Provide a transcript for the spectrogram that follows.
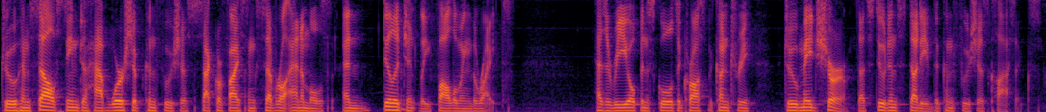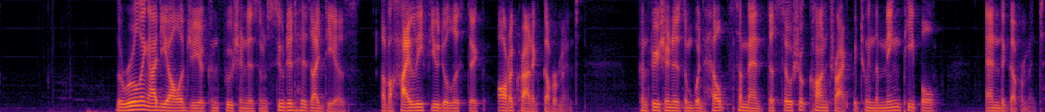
Zhu himself seemed to have worshipped Confucius, sacrificing several animals and diligently following the rites. As he reopened schools across the country, Zhu made sure that students studied the Confucius classics. The ruling ideology of Confucianism suited his ideas, of a highly feudalistic, autocratic government. Confucianism would help cement the social contract between the Ming people and the government.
